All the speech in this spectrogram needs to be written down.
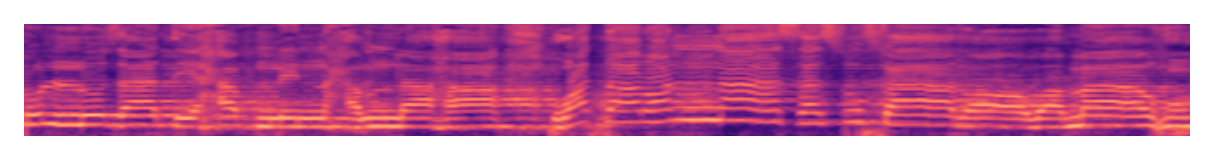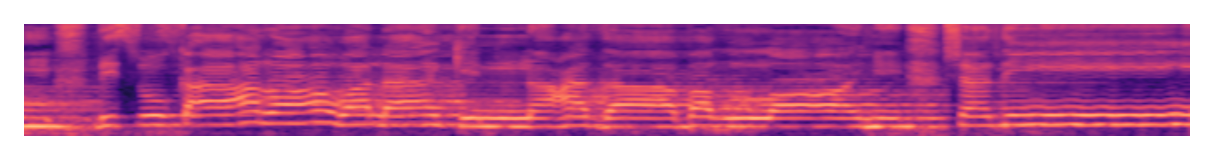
كل ذات حبل حملها وترى الناس سكارى وما هم بسكارى ولكن عذاب الله شديد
